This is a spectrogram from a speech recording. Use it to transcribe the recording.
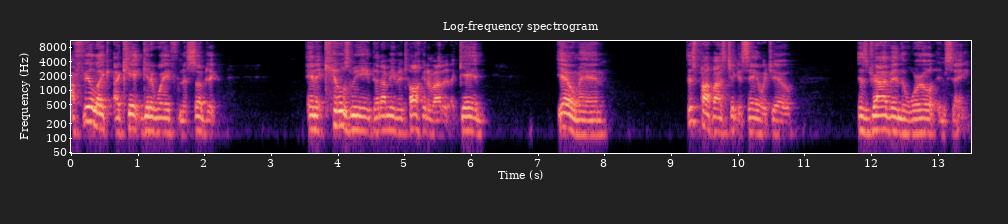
I feel like I can't get away from the subject. And it kills me that I'm even talking about it again. Yo, man, this Popeye's chicken sandwich, yo, is driving the world insane.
